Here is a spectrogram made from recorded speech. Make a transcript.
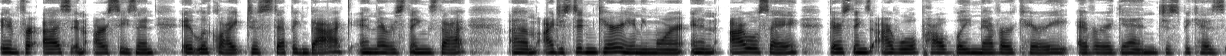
and for us in our season it looked like just stepping back and there was things that um, I just didn't carry anymore. And I will say there's things I will probably never carry ever again just because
